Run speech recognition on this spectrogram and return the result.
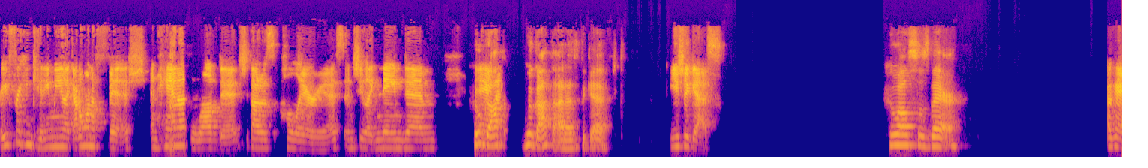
Are you freaking kidding me? Like, I don't want to fish. And Hannah loved it. She thought it was hilarious. And she like named him. Who And- got who got that as the gift? You should guess. Who else was there? Okay,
